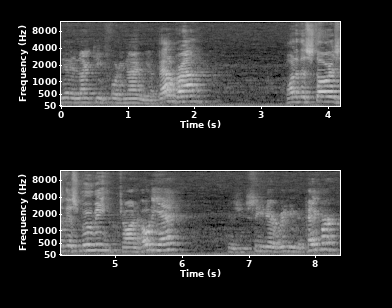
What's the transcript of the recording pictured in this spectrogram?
Then in 1949, we have Battleground. One of the stars of this movie, John Hodiak, as you see there reading the paper,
